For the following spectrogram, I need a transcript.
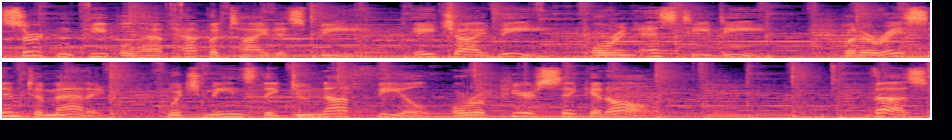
Certain people have hepatitis B, HIV, or an STD, but are asymptomatic, which means they do not feel or appear sick at all. Thus,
